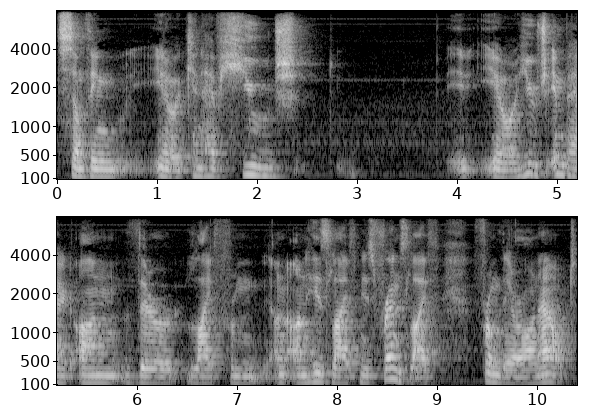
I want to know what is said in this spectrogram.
something, you know, it can have huge you know a huge impact on their life from on, on his life and his friend's life from there on out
